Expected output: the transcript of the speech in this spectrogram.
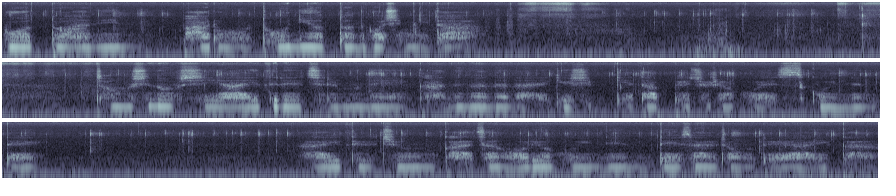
무엇도 아닌 바로 돈이었던 것입니다. 정신없이 아이들의 질문에 가능한 한 알기 쉽게 답해주려고 애쓰고 있는데 아이들 중 가장 어려 보이는 4살 정도의 아이가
